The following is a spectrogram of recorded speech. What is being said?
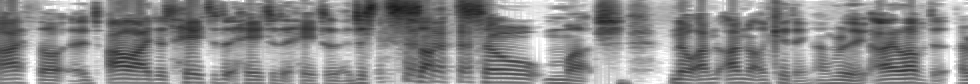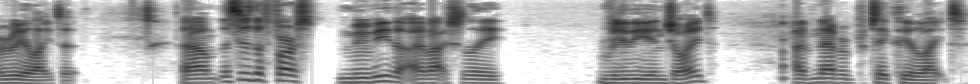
I thought, it, oh, I just hated it, hated it, hated it. It just sucked so much. No, I'm, I'm not kidding. I'm really, I loved it. I really liked it. Um, this is the first movie that I've actually really enjoyed. I've never particularly liked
